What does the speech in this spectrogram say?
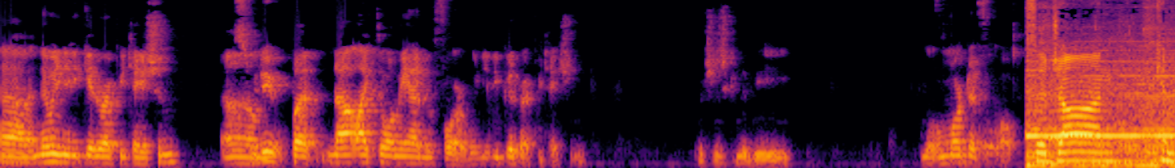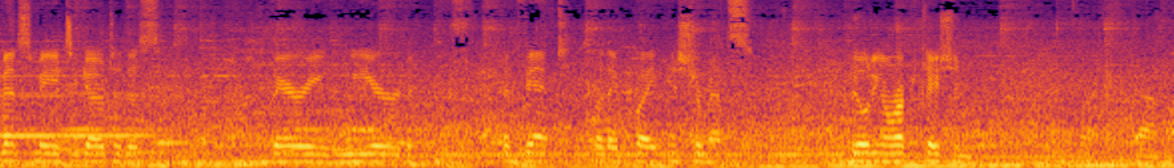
Uh, and then we need to get a reputation. Um, Yes, we do. But not like the one we had before. We need a good reputation, which is going to be a little more difficult. So Jon convinced me to go to this very weird event where they play instruments, building a reputation. Yeah.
